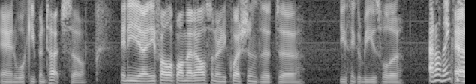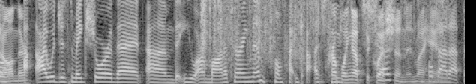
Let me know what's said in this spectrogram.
and we'll keep in touch. So any uh, any follow up on that, Allison, or any questions that uh, you think would be useful to I don't think so. Add on there? I, I would just make sure that um, that you are monitoring them. Oh my gosh! Crumpling up the question in my hand. That up.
